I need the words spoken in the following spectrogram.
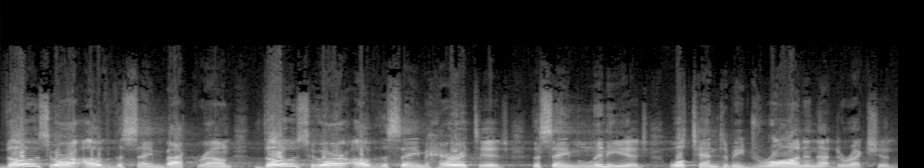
those who are of the same background, those who are of the same heritage, the same lineage, will tend to be drawn in that direction.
